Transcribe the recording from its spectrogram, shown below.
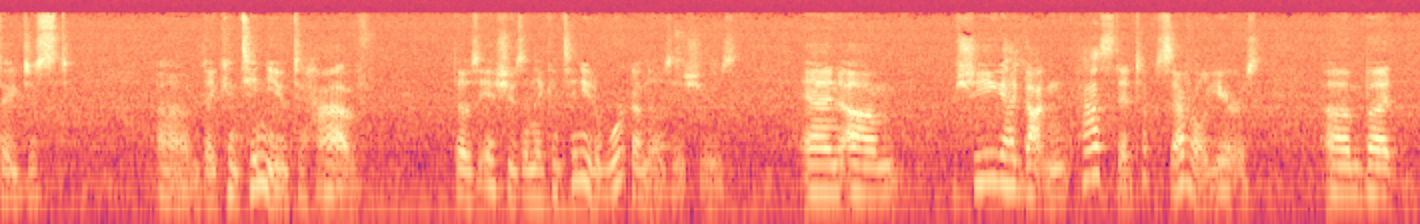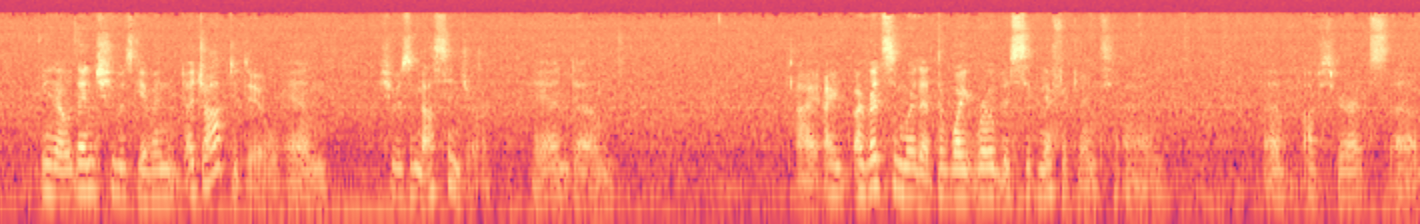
They just um, they continue to have those issues, and they continue to work on those issues. And um, she had gotten past it. it took several years, um, but you know, then she was given a job to do, and she was a messenger, and um, I, I, I read somewhere that the white robe is significant um, of, of spirits. Um,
